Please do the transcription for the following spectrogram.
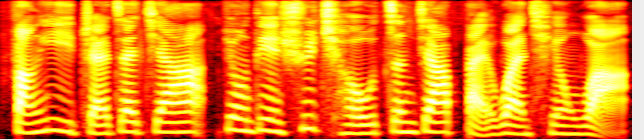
防疫宅在家，用电需求增加百万千瓦。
